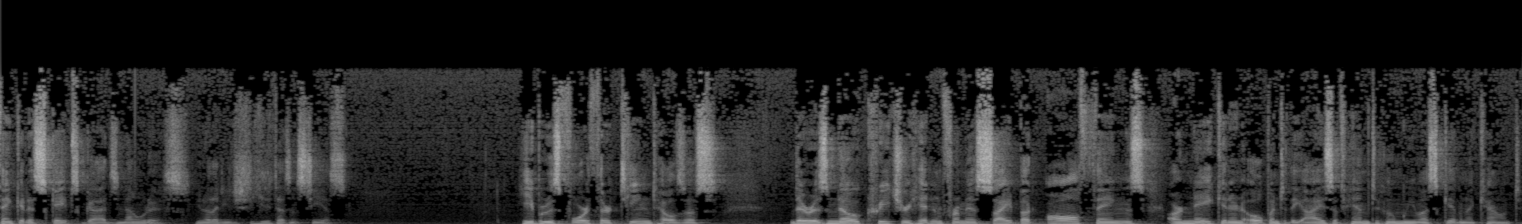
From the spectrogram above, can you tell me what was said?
think it escapes God's notice, you know, that he, he doesn't see us. Hebrews 4:13 tells us there is no creature hidden from his sight but all things are naked and open to the eyes of him to whom we must give an account.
